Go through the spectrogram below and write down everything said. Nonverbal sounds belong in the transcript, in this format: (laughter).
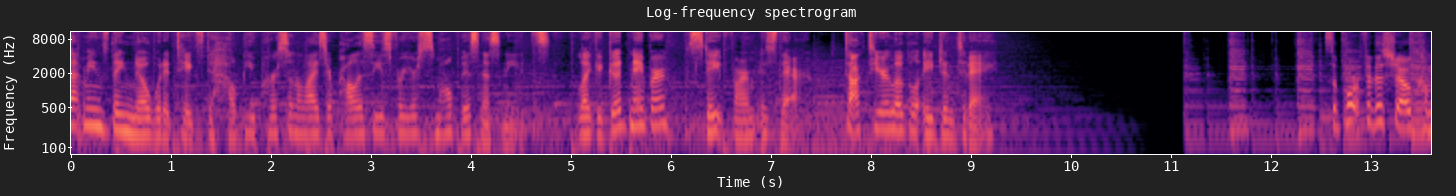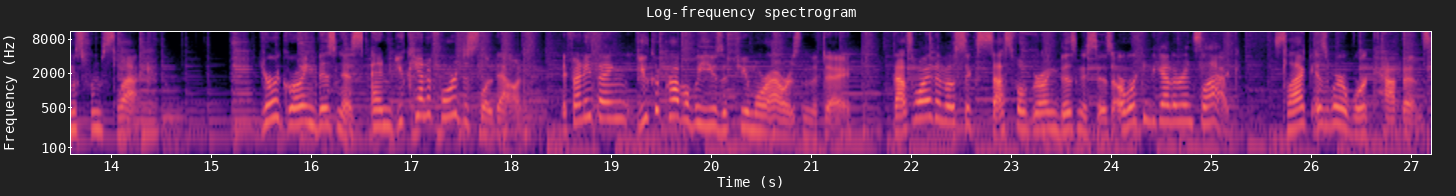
That means they know what it takes to help you personalize your policies for your small business needs. Like a good neighbor, State Farm is there. Talk to your local agent today. Support for this show comes from Slack. You're a growing business and you can't afford to slow down. If anything, you could probably use a few more hours in the day. That's why the most successful growing businesses are working together in Slack. Slack is where work happens,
